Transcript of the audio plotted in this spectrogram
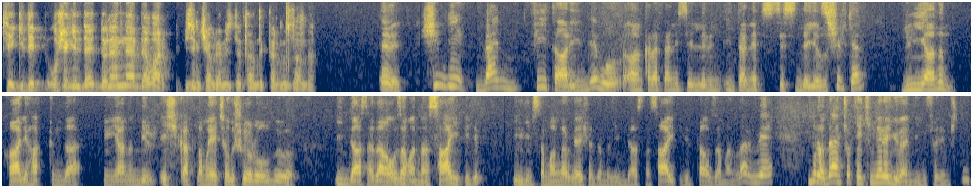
ki gidip o şekilde dönenler de var bizim çevremizde tanıdıklarımızdan da. Evet. Şimdi ben fi tarihinde bu Ankara Fen Liselilerin internet sitesinde yazışırken dünyanın hali hakkında, dünyanın bir eşik atlamaya çalışıyor olduğu iddiasına daha o zamandan sahip idim. İlginç zamanlarda yaşadığımız iddiasına sahip idim ta o zamanlar ve burada en çok hekimlere güvendiğimi söylemiştim.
